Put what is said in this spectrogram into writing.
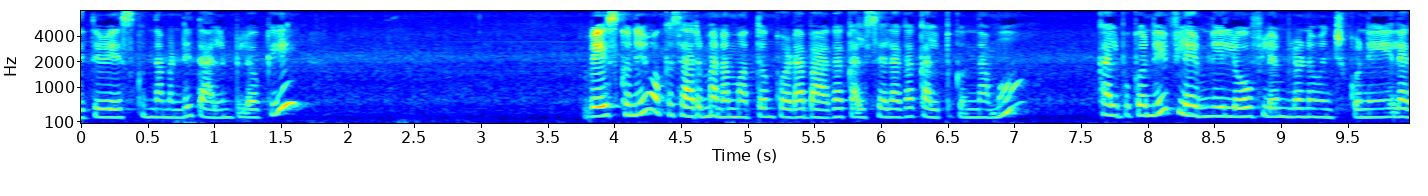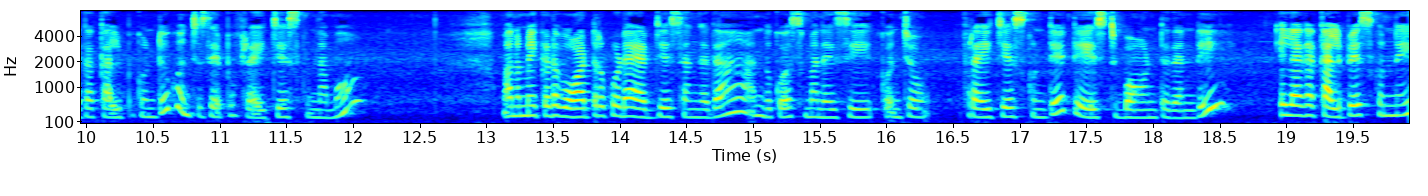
ఇది వేసుకుందామండి తాలింపులోకి. వేసుకుని ఒకసారి మనం మొత్తం కూడా బాగా కలిసేలాగా కలుపుకుందాము. కలుపుకొని ఫ్లేమ్ని లో ఫ్లేమ్లోనే ఉంచుకొని ఇలాగ కలుపుకుంటూ కొంచెంసేపు ఫ్రై చేసుకుందాము. మనం ఇక్కడ వాటర్ కూడా యాడ్ చేసాం కదా అందుకోసం అనేసి కొంచెం ఫ్రై చేసుకుంటే టేస్ట్ బాగుంటుందండి. ఇలాగ కలిపేసుకుని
